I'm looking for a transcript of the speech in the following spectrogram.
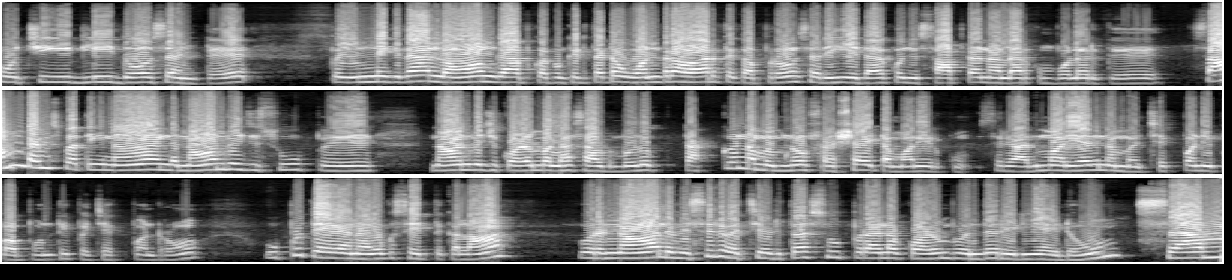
போச்சு இட்லி தோசைன்ட்டு. இப்போ இன்னைக்கு தான் லாங் கேப் அப்புறம் கிட்டத்தட்ட ஒன்றரை வாரத்துக்கு அப்புறம் சரி ஏதாவது கொஞ்சம் சாப்பிட்டா நல்லா இருக்கும் போல இருக்கு. சம்டைம்ஸ் பார்த்தீங்கன்னா இந்த நான்வெஜ் சூப்பு நான்வெஜ் குழம்பெல்லாம் சாப்பிடும்போது டக்குன்னு நம்ம இன்னும் ஃப்ரெஷ் ஆகிட்ட மாதிரி இருக்கும். சரி அது மாதிரியாவது நம்ம செக் பண்ணி பார்ப்போன்ட்டு இப்போ செக் பண்ணுறோம் உப்பு தேவையான அளவுக்கு சேர்த்துக்கலாம். ஒரு நாலு விசில் வச்சு எடுத்தா சூப்பரான குழம்பு வந்து ரெடி ஆயிடும். செம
